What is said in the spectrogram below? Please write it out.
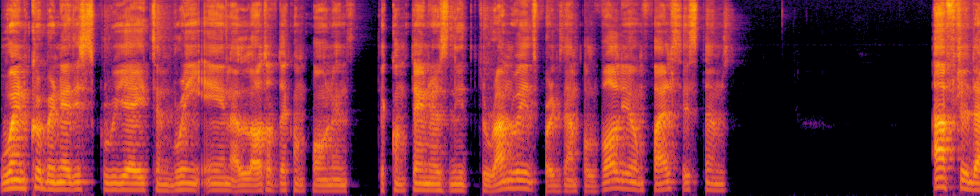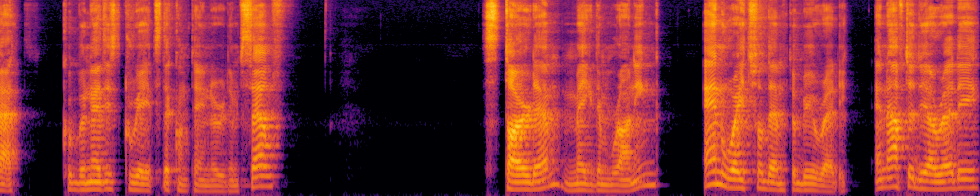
When Kubernetes creates and bring in a lot of the components the containers need to run with, for example, volume, file systems. After that, Kubernetes creates the container themselves, start them, make them running, and wait for them to be ready. And after they are ready,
